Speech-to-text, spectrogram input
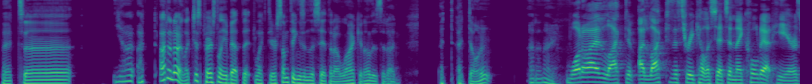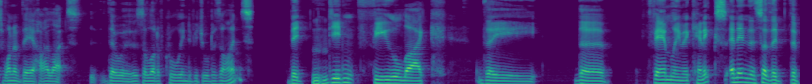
But, uh, yeah, I, I don't know. Like, just personally about that, like, there are some things in the set that I like and others that I, I, I don't. I don't know. What I liked, I liked the three color sets, and they called out here as one of their highlights. There was a lot of cool individual designs. They Mhm. didn't feel like the the family mechanics, and then the, so the the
